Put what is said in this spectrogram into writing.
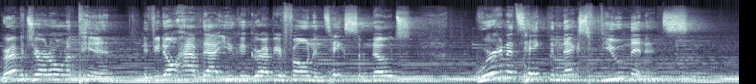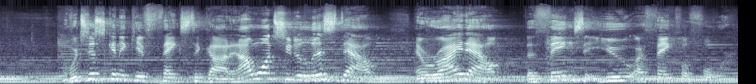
grab a journal and a pen. If you don't have that, you can grab your phone and take some notes. We're going to take the next few minutes. We're just going to give thanks to God. And I want you to list out and write out the things that you are thankful for.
